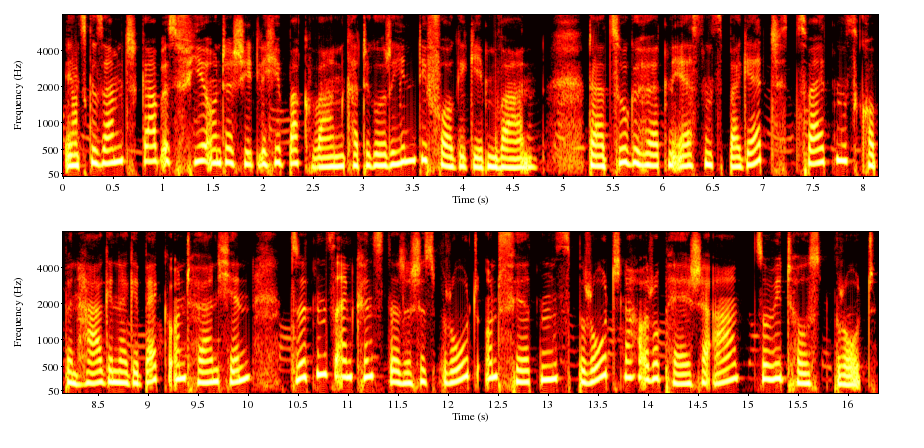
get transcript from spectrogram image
Insgesamt gab es vier unterschiedliche Backwarenkategorien, die vorgegeben waren. Dazu gehörten erstens Baguette, zweitens Kopenhagener Gebäck und Hörnchen, drittens ein künstlerisches Brot und viertens Brot nach europäischer Art sowie Toastbrot.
